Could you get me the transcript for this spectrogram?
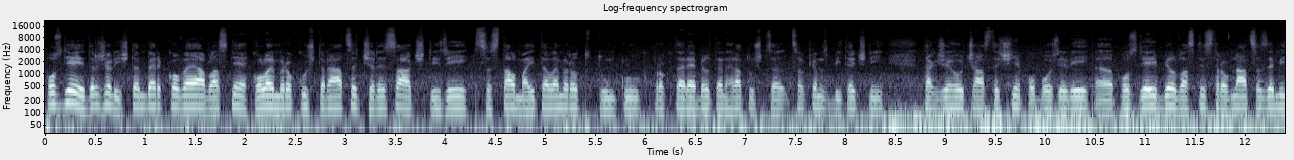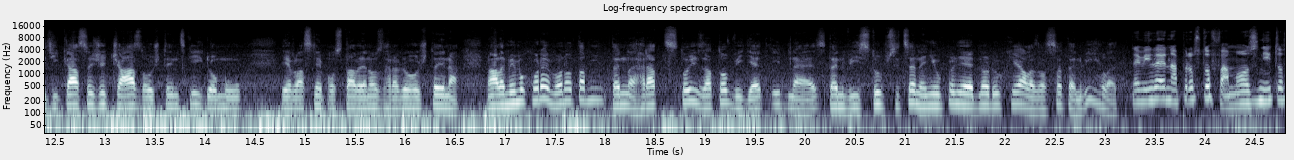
Později drželi Štemberkové a vlastně kolem roku 1464 se stal majitelem rod Tunkluk, pro které byl ten hrad už celkem zbytečný, takže ho částečně pobořili. Eh, později byl vlastně srovnán se zemí. Říká se, že část hoštinských domů je vlastně postaveno z hradu Hoštejna. No ale mimochodem, ono tam ten hrad stojí za to vidět i dnes. Ten výstup sice není úplně jednoduchý, ale zase ten výhled. Ten výhled je naprosto famózní, to,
